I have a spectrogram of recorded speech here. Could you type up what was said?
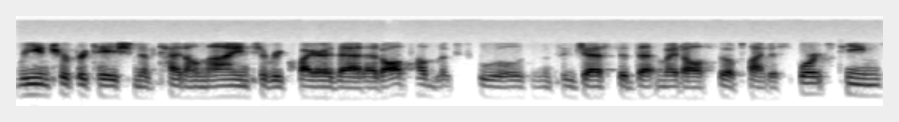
reinterpretation of Title IX to require that at all public schools and suggested that might also apply to sports teams.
